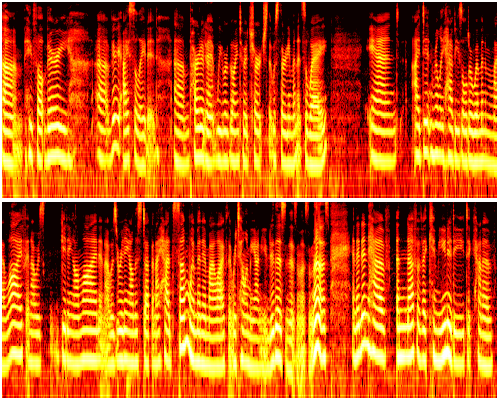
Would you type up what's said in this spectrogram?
um, who felt very, uh, very isolated. Um, part of Yeah. it, we were going to a church that was 30 minutes away, and I didn't really have these older women in my life, and I was getting online and I was reading all this stuff, and I had some women in my life that were telling me I need to do this and this and this and this, and I didn't have enough of a community to kind of,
